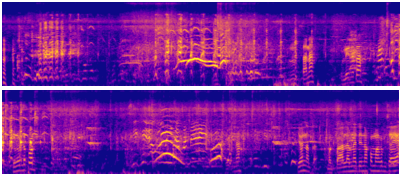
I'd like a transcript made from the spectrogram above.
Hmm, tana. Uli na ta. Sunod na po. Sige, eh. Na. Yun, magpaalam na din ako mga kabisaya.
